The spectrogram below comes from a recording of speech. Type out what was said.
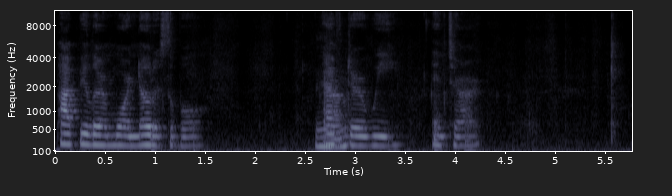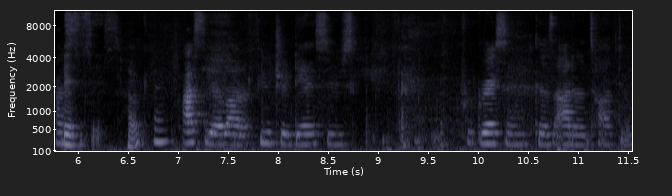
popular and more noticeable Yeah. after we enter our I, s- businesses. Okay. I see a lot of future dancers progressing because I done taught them.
